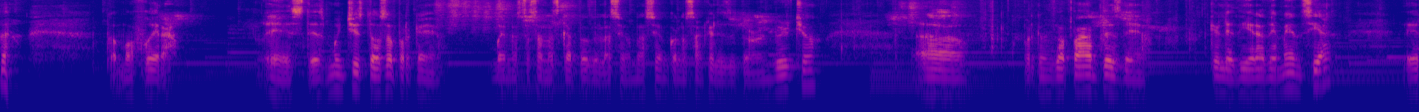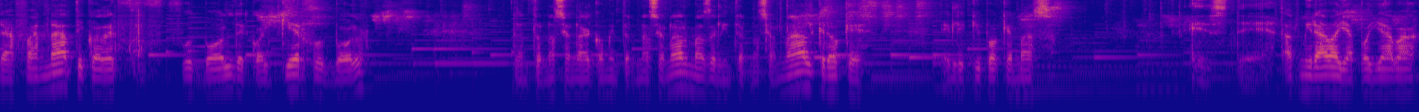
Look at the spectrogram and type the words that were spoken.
como fuera. Este es muy chistoso porque bueno, estas son las cartas de la nación con los ángeles de Torrent Virtue. Ah, porque mi papá antes de que le diera demencia era fanático del fútbol, de cualquier fútbol, tanto nacional como internacional, más del internacional. Creo que el equipo que más este, admiraba y apoyaba,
